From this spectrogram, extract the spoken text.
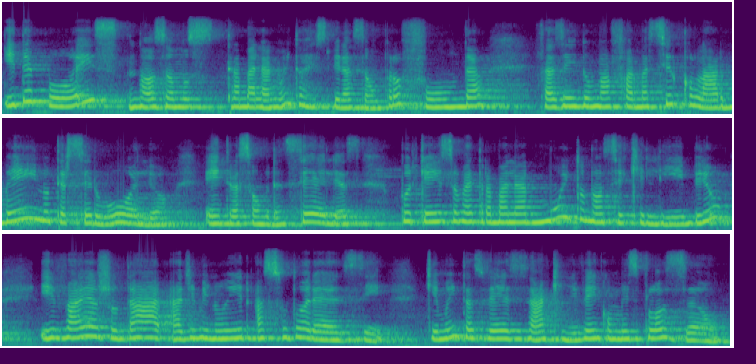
E depois nós vamos trabalhar muito a respiração profunda, fazendo uma forma circular bem no terceiro olho, entre as sobrancelhas, porque isso vai trabalhar muito nosso equilíbrio e vai ajudar a diminuir a sudorese, que muitas vezes a acne vem como uma explosão.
